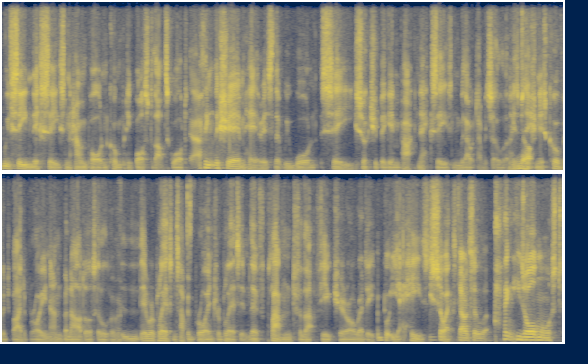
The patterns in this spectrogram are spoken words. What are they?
We've seen this season how important Kompany was to that squad. I think the shame here is that we won't see such a big impact next season without David Silva. His No. position is covered by De Bruyne and Bernardo Silva. The replacements have been brought in to replace him. They've planned for that future already. But yeah, he's so ex. David Silva, I think he's almost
